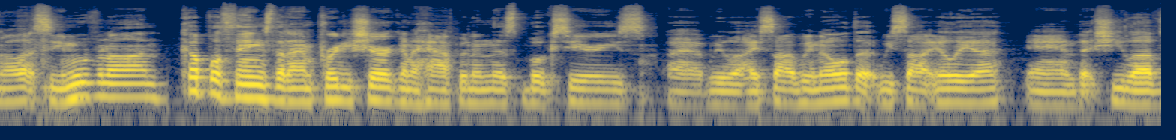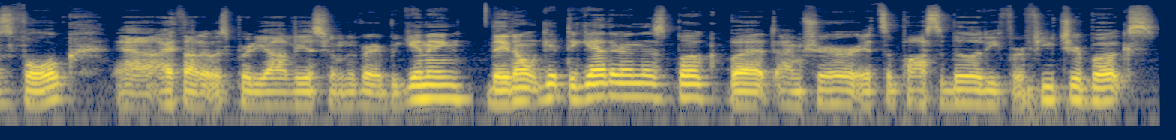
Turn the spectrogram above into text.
Well, let's see. Moving on. A couple things that I'm pretty sure are going to happen in this book series. Uh, we I saw we know that we saw Illia and that she loves Volke. Uh, I thought it was pretty obvious from the very beginning. They don't get together in this book, but I'm sure it's a possibility for future books.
